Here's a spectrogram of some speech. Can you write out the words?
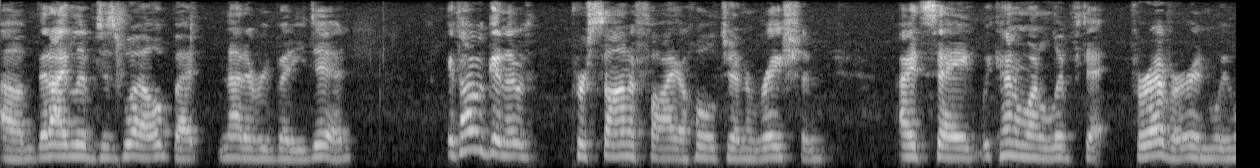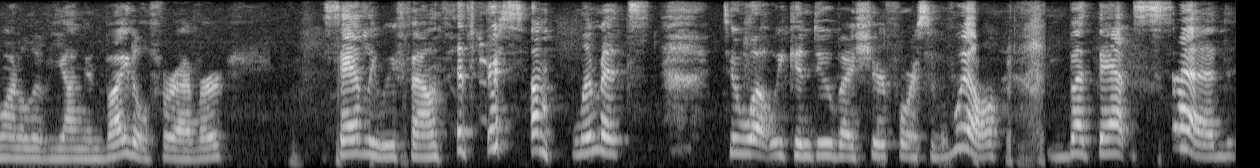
Um, that I lived as well, but not everybody did. If I were going to personify a whole generation, I'd say we kind of want to live forever, and we want to live young and vital forever. Sadly, we found that there's some limits to what we can do by sheer force of will. But that said,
